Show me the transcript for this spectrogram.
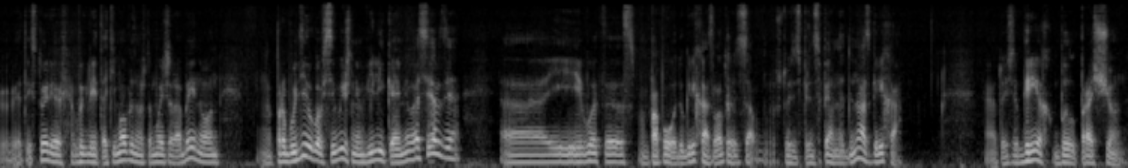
эта история выглядит таким образом, что мой Шарабейну, он пробудил во Всевышнем великое милосердие, э, и вот э, по поводу греха Золотого Тельца, что здесь принципиально для нас, греха. Э, то есть грех был прощен,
